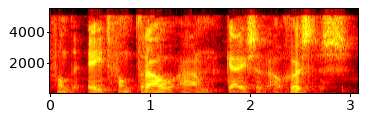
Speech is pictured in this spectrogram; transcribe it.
van de eed van trouw aan keizer Augustus.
